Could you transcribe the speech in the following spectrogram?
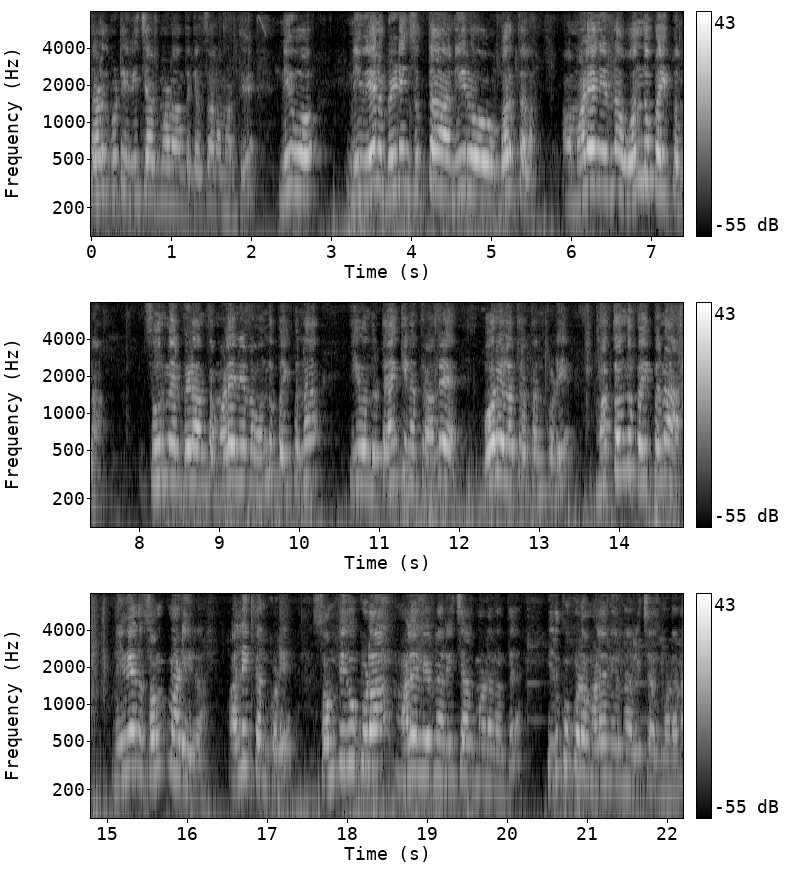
ತಡೆದ್ಬಿಟ್ಟು ರೀಚಾರ್ಜ್ ಮಾಡೋ ಅಂಥ ಕೆಲಸವನ್ನು ಮಾಡ್ತೀವಿ. ನೀವು ನೀವೇನು ಬಿಲ್ಡಿಂಗ್ ಸುತ್ತ ನೀರು ಬರುತ್ತಲ್ಲ ಆ ಮಳೆ ನೀರನ್ನ ಒಂದು ಪೈಪನ್ನು ಸೂರ್ ಮೇಲೆ ಬೀಳೋ ಮಳೆ ನೀರಿನ ಒಂದು ಪೈಪನ್ನು ಈ ಒಂದು ಟ್ಯಾಂಕಿನ ಹತ್ರ ಅಂದರೆ ಬೋರ್ವೆಲ್ ಹತ್ರ ತಂದ್ಕೊಡಿ. ಮತ್ತೊಂದು ಪೈಪನ್ನು ನೀವೇನು ಸಂಪ್ ಮಾಡಿರ, ಅಲ್ಲಿಗೆ ತಂದ್ಕೊಡಿ. ಸಂಪಿಗೂ ಕೂಡ ಮಳೆ ನೀರನ್ನ ರೀಚಾರ್ಜ್ ಮಾಡೋಣಂತೆ. ಇದಕ್ಕೂ ಕೂಡ ಮಳೆ ನೀರನ್ನ ರೀಚಾರ್ಜ್ ಮಾಡೋಣ.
